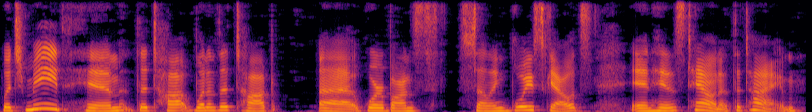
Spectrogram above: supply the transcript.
which made him the top one of the top uh, war bonds selling Boy Scouts in his town at the time.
